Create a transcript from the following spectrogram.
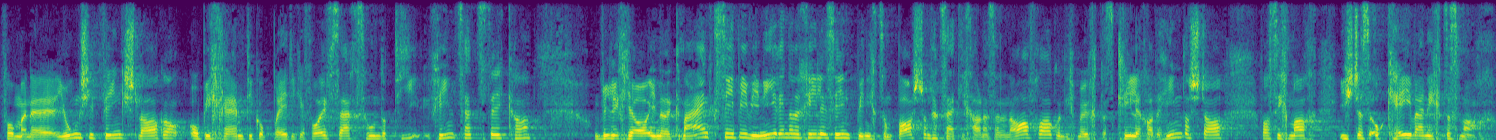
von einem Jungschip Pfingstlager, ob ich käme, die predigen. 500, 600 Kinder hat es gehabt. Und weil ich ja in einer Gemeinde war, wie ihr in einer Kirche sind, bin ich zum Pastor und habe gesagt, ich habe so eine Anfrage und ich möchte, dass die Kirche dahinter stehen was ich mache. Ist das okay, wenn ich das mache?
